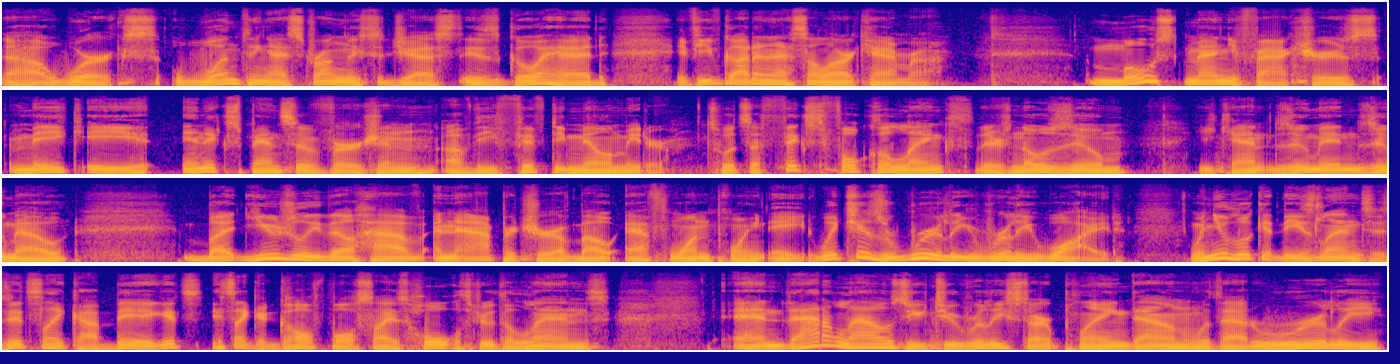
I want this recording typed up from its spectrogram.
uh, works, one thing I strongly suggest is go ahead, if you've got an SLR camera, most manufacturers make a inexpensive version of the 50 millimeter. So it's a fixed focal length. There's no zoom. You can't zoom in, zoom out. But usually they'll have an aperture of about f1.8, which is really, really wide. When you look at these lenses, it's like a big, it's it's like a golf ball size hole through the lens. And that allows you to really start playing down with that really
